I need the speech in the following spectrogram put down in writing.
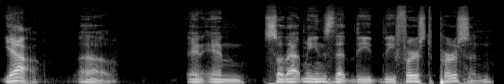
Yeah. Uh, and and so that means that the the first person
